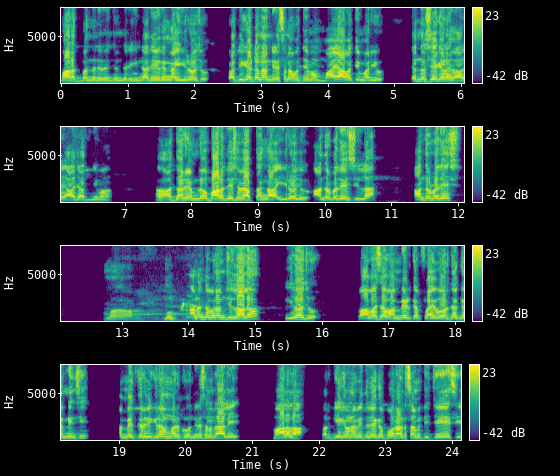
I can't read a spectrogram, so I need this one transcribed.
భారత్ బంద్ నిర్వహించడం జరిగింది. అదేవిధంగా ఈరోజు ప్రతిఘటన నిరసన ఉద్యమం మాయావతి మరియు చంద్రశేఖర గారి ఆజాద్ నిమా ఆధ్వర్యంలో భారతదేశ వ్యాప్తంగా ఈరోజు ఆంధ్రప్రదేశ్ జిల్లా ఆంధ్రప్రదేశ్ అనంతపురం జిల్లాలో ఈరోజు బాబాసాహెబ్ అంబేద్కర్ ఫ్లైఓవర్ దగ్గర నుంచి అంబేద్కర్ విగ్రహం వరకు నిరసన ర్యాలీ మాలల వర్గీకరణ వ్యతిరేక పోరాట సమితి జేఏసీ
